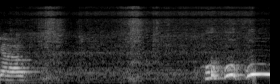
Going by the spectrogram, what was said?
go. Hoo, hoo, hoo.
